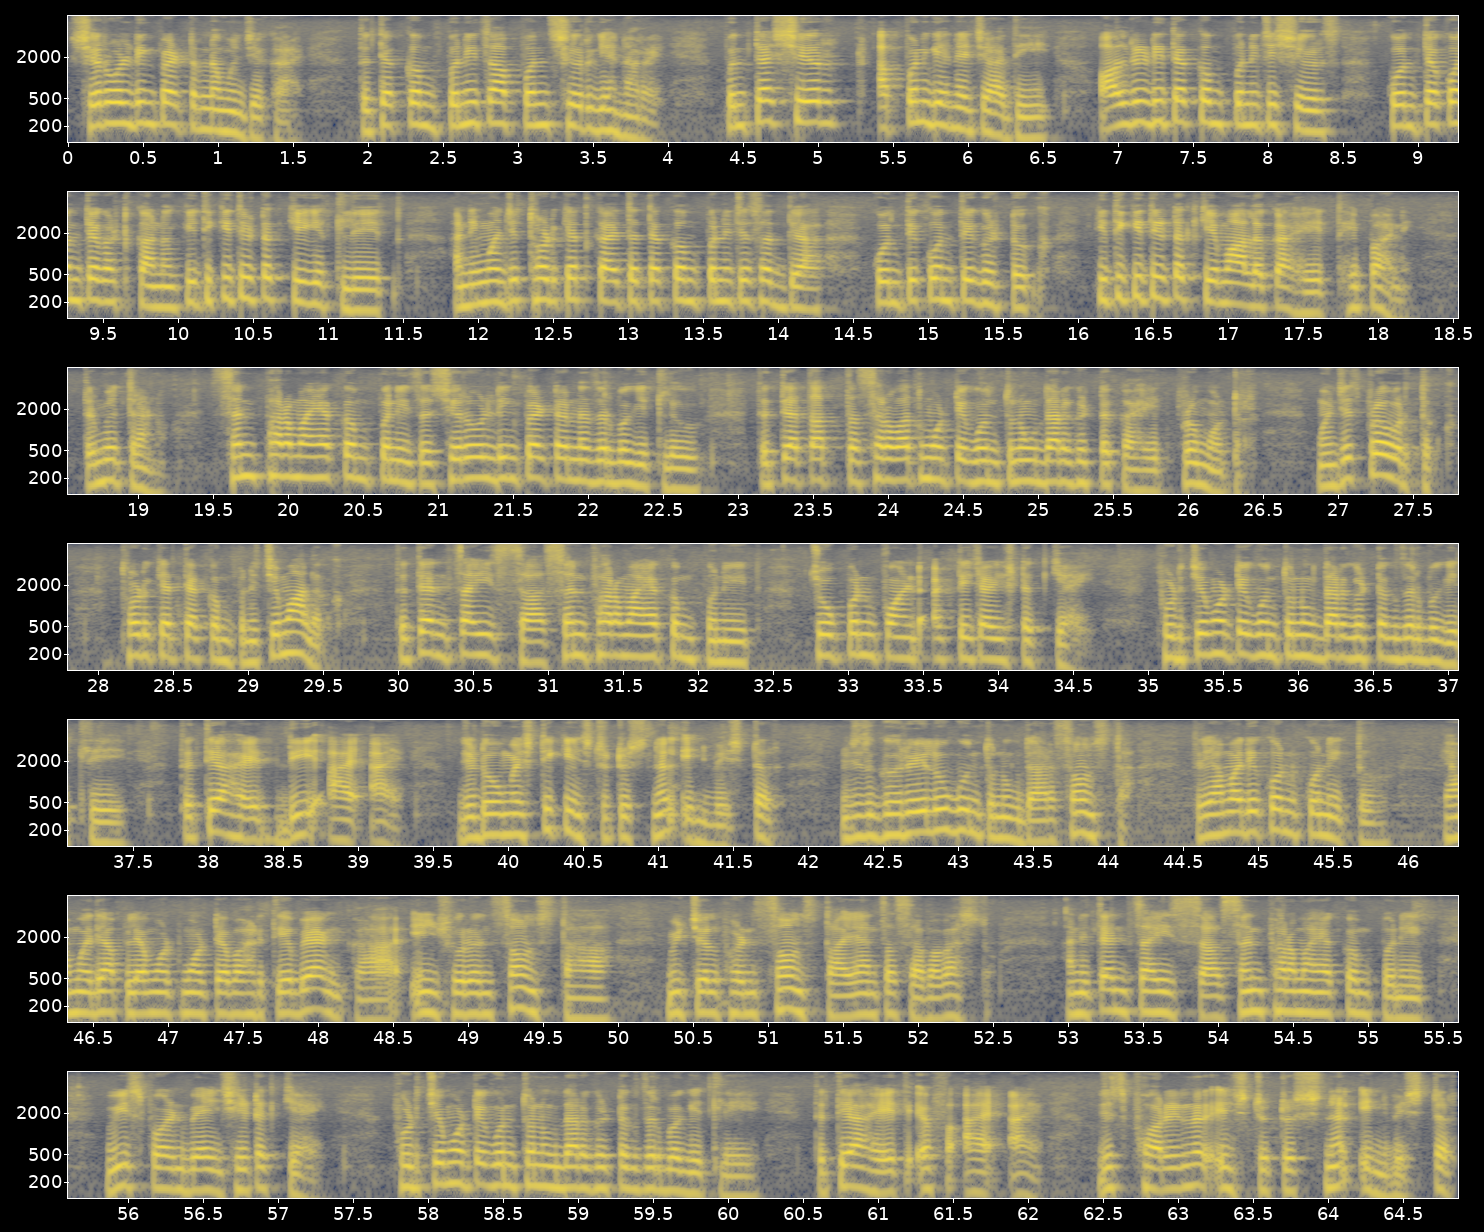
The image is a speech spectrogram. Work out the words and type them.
share holding pattern म्हणजे काय? तर त्या कंपनीचा आपण शेअर घेणार आहे. पण त्या शेअर आपण घेण्याच्या आधी ऑलरेडी त्या कंपनीचे शेअर्स कोणत्या कोणत्या घटकानं किती किती टक्के घेतलेत? आणि म्हणजे थोडक्यात काय तर त्या कंपनीचे सध्या कोणते कोणते घटक किती किती टक्के मालक आहेत हे पाहणे. तर मित्रांनो सन फार्मा या कंपनीचं शेअर होल्डिंग पॅटर्न जर बघितलं तर त्यात आत्ता सर्वात मोठे गुंतवणूकदार घटक आहेत प्रमोटर म्हणजेच प्रवर्तक थोडक्यात त्या कंपनीचे मालक. तर त्यांचा हिस्सा सन फार्मा या कंपनीत चोपन्न पॉईंट अठ्ठेचाळीस टक्के आहे. पुढचे मोठे गुंतवणूकदार घटक जर बघितले तर ते आहेत डी आय आय म्हणजे डोमेस्टिक इन्स्टिट्यूशनल इन्व्हेस्टर म्हणजेच घरेलू गुंतवणूकदार संस्था. तर यामध्ये कोण कोण येतं? यामध्ये आपल्या मोठमोठ्या भारतीय बँका इन्शुरन्स संस्था म्युच्युअल फंड संस्था यांचा सहभाग असतो. आणि त्यांचा हिस्सा सन फार्मा या कंपनीत वीस पॉईंट ब्याऐंशी टक्के आहे. पुढचे मोठे गुंतवणूकदार घटक जर बघितले तर ते आहेत एफ आय आय म्हणजेच फॉरेनर इन्स्टिट्यूशनल इन्व्हेस्टर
